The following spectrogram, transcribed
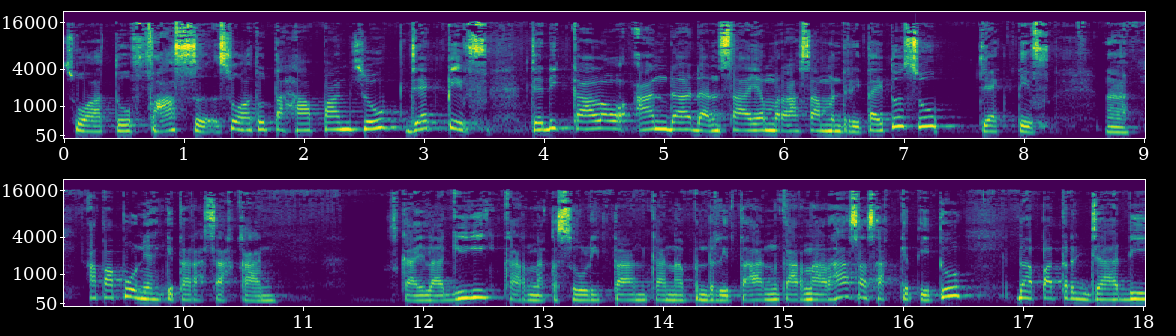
suatu fase, suatu tahapan subjektif. Jadi kalau Anda dan saya merasa menderita itu sub subjektif. Nah, apa pun yang kita rasakan, sekali lagi karena kesulitan, karena penderitaan, karena rasa sakit itu dapat terjadi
